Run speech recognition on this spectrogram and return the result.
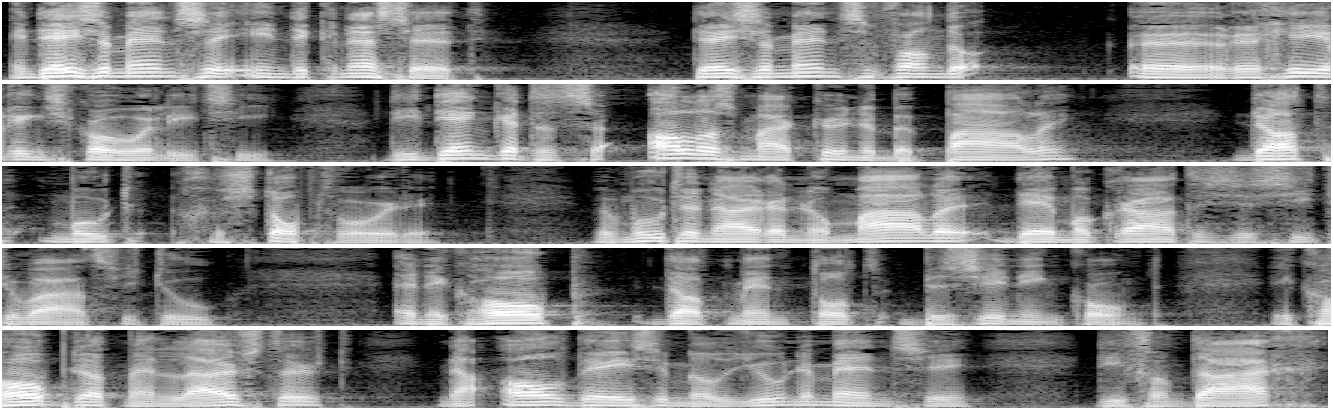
En deze mensen in de Knesset, deze mensen van de uh, regeringscoalitie, die denken dat ze alles maar kunnen bepalen, dat moet gestopt worden. We moeten naar een normale democratische situatie toe. En ik hoop dat men tot bezinning komt. Ik hoop dat men luistert naar al deze miljoenen mensen die vandaag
